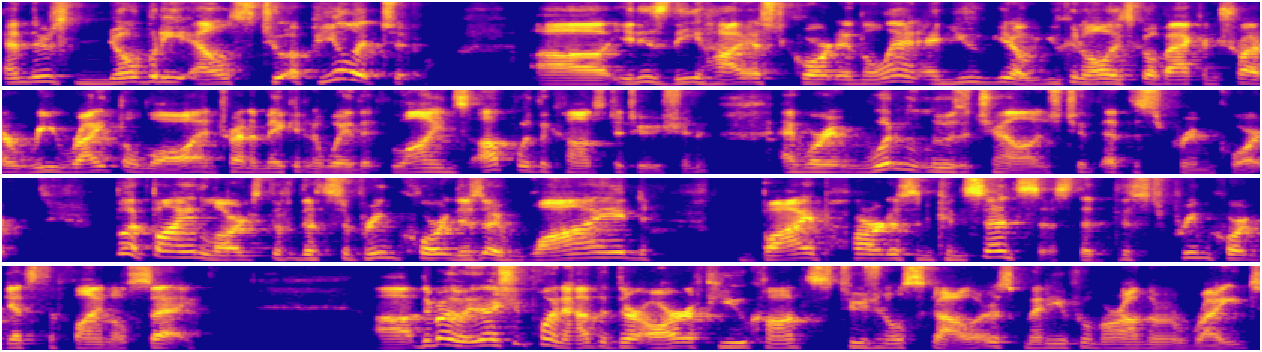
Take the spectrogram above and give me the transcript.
and there's nobody else to appeal it to. Uh, it is the highest court in the land, and you you know you can always go back and try to rewrite the law and try to make it in a way that lines up with the Constitution and where it wouldn't lose a challenge to at the Supreme Court. But by and large, the, the Supreme Court there's a wide bipartisan consensus that the Supreme Court gets the final say. Uh, by the way, I should point out that there are a few constitutional scholars, many of whom are on the right,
